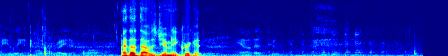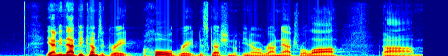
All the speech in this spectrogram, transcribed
feeling of what's right and wrong. I thought that was Jiminy Cricket. Yeah, I mean that becomes a great whole great discussion, you know, around natural law. Um,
